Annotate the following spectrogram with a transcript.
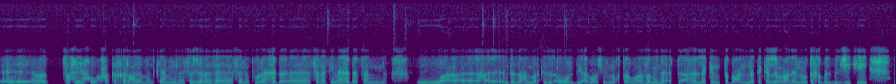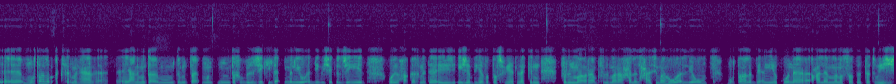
آه، صحيح هو حقق العلامة الكاملة سجل 30 هدف 30 هدفا واندزع المركز الأول ب 24 نقطة وضمن التأهل لكن طبعا نتكلم عن أن المنتخب البلجيكي آه، مطالب أكثر من هذا. يعني المنتخب البلجيكي دائما يؤدي بشكل جيد ويحقق نتائج إيجابية في التصفيات لكن في المراحل الحاسمة هو اليوم مطالب بأن يكون على منصات التتويج.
